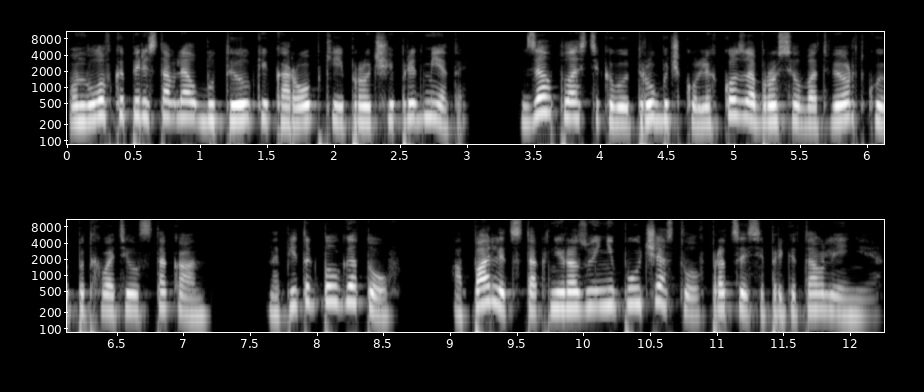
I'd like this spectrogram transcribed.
Он ловко переставлял бутылки, коробки и прочие предметы. Взял пластиковую трубочку, легко забросил в отвертку и подхватил стакан. Напиток был готов, а палец так ни разу и не поучаствовал в процессе приготовления.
